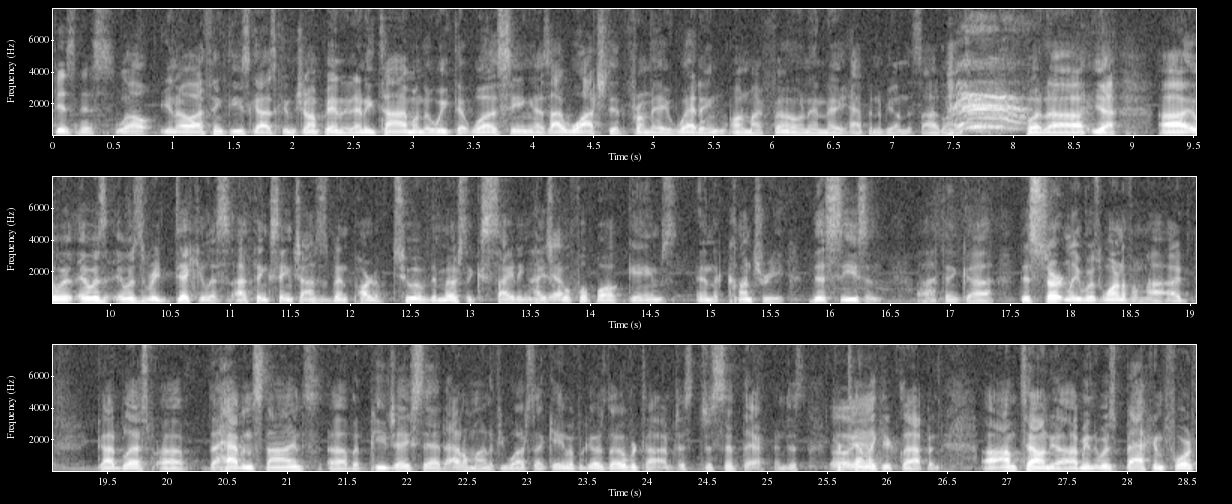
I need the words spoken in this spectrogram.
business. Well, you know, I think these guys can jump in at any time on the week that was, seeing as I watched it from a wedding on my phone, and they happened to be on the sidelines. but uh, yeah, uh, it was it was it was ridiculous. I think St. John's has been part of two of the most exciting high school Yep. football games in the country this season. I think uh, this certainly was one of them. I, I, God bless uh, the Havensteins, uh, but PJ said, "I don't mind if you watch that game if it goes to overtime. Just just sit there and just Oh, pretend yeah. like you're clapping." Uh, I'm telling you, I mean, it was back and forth.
